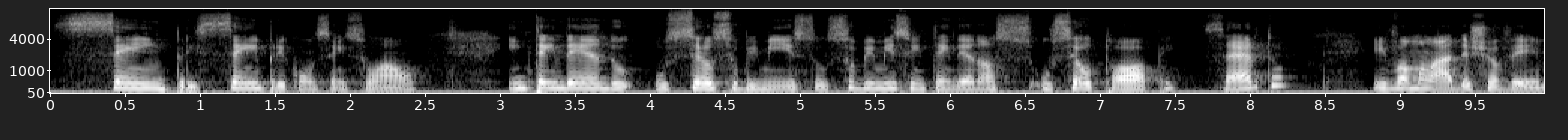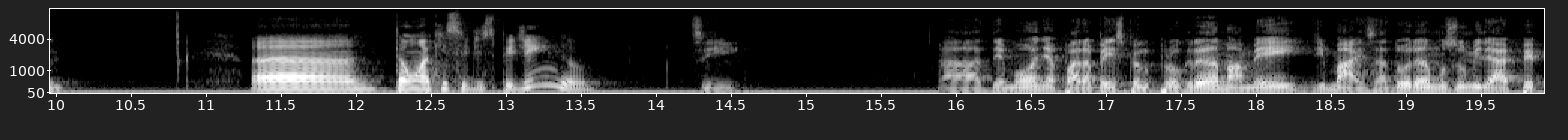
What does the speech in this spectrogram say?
Sempre, sempre consensual. Entendendo o seu submisso, o submisso entendendo o seu top, certo? E vamos lá, deixa eu ver. Estão uh, aqui se despedindo? Sim. A Demônia, parabéns pelo programa, amei demais. Adoramos humilhar Pepe.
